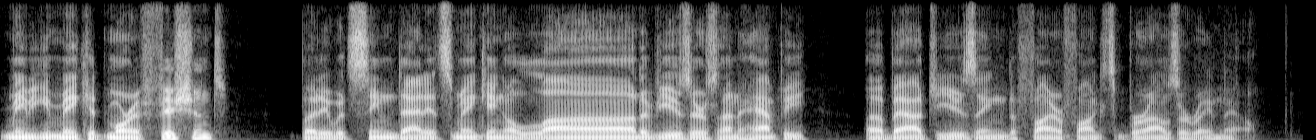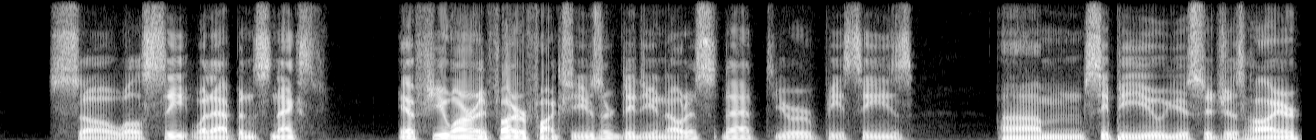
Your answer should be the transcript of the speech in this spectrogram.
maybe make it more efficient but it would seem that it's making a lot of users unhappy about using the Firefox browser right now. So we'll see what happens next. If you are a Firefox user, did you notice that your PC's um, CPU usage is higher?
